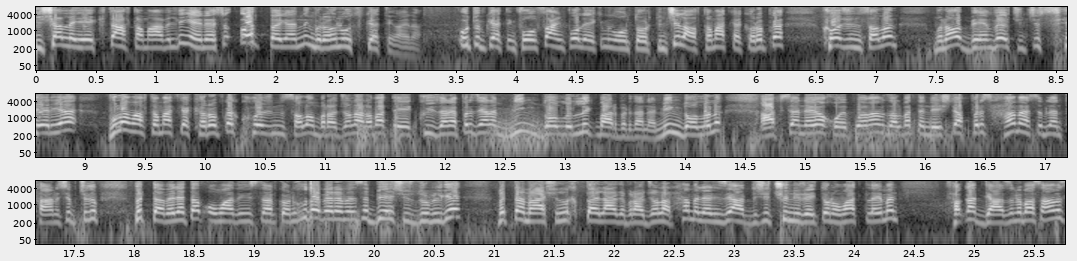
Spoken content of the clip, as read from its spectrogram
inshaalloh ikkita avtomobilning enasi o'tmaganning birovini o'tib ketding aynan o'tib ketding. Volkswagen Polo 2014 yil avtomatika korobka kojin salon. Mana BMW 3-seriya bu ham avtomatika korobka kojin salon birajonlar albatta 200 dana priz yana 1000 dollarlik baribir dana 1000 dollarlik. Opsiyaga qo'yib qo'yganmiz albatta nechta priz hammasi bilan tanishib chiqib bitta bilet olib omadingizni sinab ko'ring xudo beraman 500 rublga bitta mashinani qilib taylaydi birajonlar hammalaringizga addishi chun yurakdan omad tilayman. Faqat gazini bosamiz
